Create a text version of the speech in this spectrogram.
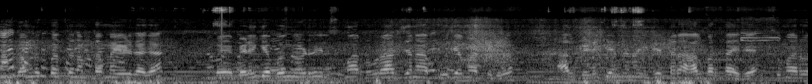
ನಮ್ಮ ಗಮನಕ್ಕೆ ಬಂತು ನಮ್ಮ ತಮ್ಮ ಹೇಳಿದಾಗ. ಬೆಳಿಗ್ಗೆ ಬಂದು ನೋಡಿದ್ರೆ ಇಲ್ಲಿ ಸುಮಾರು ನೂರಾರು ಜನ ಪೂಜೆ ಮಾಡ್ತಿದ್ರು. ಹಾಲು ಬೆಳಿಗ್ಗೆಯಿಂದ ಇದೇ ಥರ ಹಾಲು ಬರ್ತಾ ಇದೆ. ಸುಮಾರು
